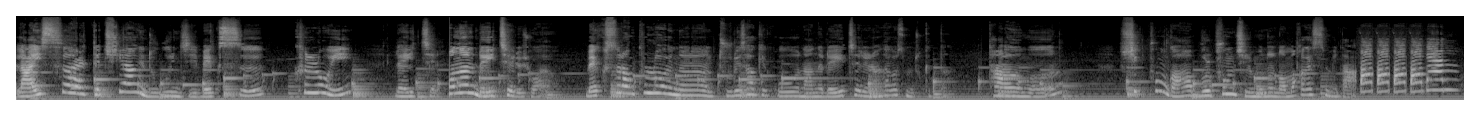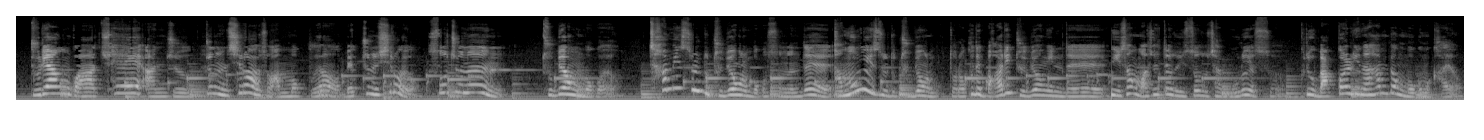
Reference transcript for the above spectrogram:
라이스 할 때 취향이 누구인지 맥스, 클로이, 레이첼. 저는 레이첼이 좋아요. 맥스랑 클로이는 둘이 사귀고 나는 레이첼이랑 사귀었으면 좋겠다. 다음은 식품과 물품 질문으로 넘어가겠습니다. 주량과 최애 안주. 소주는 싫어해서 안 먹고요. 맥주는 싫어요. 소주는 두 병 먹어요. 참이슬도 두 병을 먹었었는데 자몽이 이슬도 두 병을 먹더라. 근데 말이 두 병인데 그 이상 마실 때도 있어서 잘 모르겠어요. 그리고 막걸리는 한 병 먹으면 가요.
